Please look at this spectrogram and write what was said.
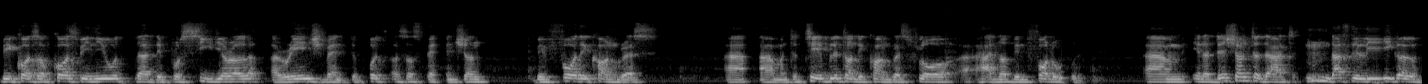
because, of course, we knew that the procedural arrangement to put a suspension before the Congress uh, um, and to table it on the Congress floor uh, had not been followed. Um, in addition to that, that's the legal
